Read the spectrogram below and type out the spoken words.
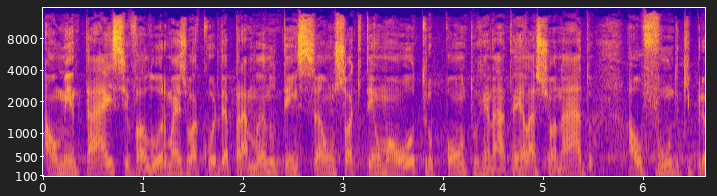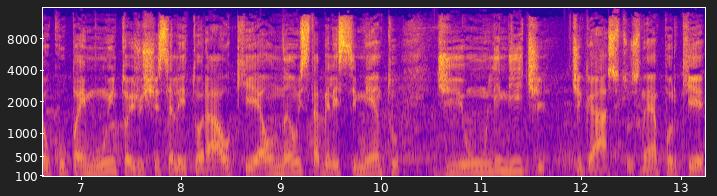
aumentar esse valor, mas o acordo é para manutenção, só que tem um outro ponto, Renata, relacionado ao fundo que preocupa muito a Justiça Eleitoral, que é o não estabelecimento de um limite de gastos, né? Porque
